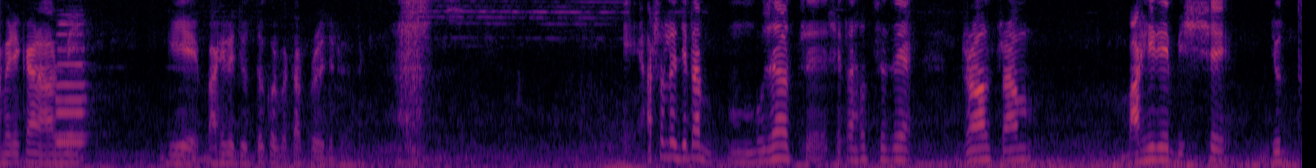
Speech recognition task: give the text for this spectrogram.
আমেরিকান আর্মি গিয়ে বাহিরে যুদ্ধ করবে তার প্রয়োজনীয়তা কি আসলে যেটা বোঝা যাচ্ছে সেটা হচ্ছে যে ডোনাল্ড ট্রাম্প বাহিরে বিশ্বে যুদ্ধ,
